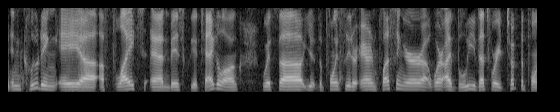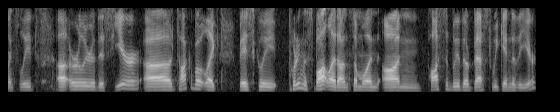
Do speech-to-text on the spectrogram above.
including a a flight and basically a tag along with the points leader Aaron Plessinger, where I believe that's where he took the points lead earlier this year. Talk about like basically putting the spotlight on someone on possibly their best weekend of the year.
